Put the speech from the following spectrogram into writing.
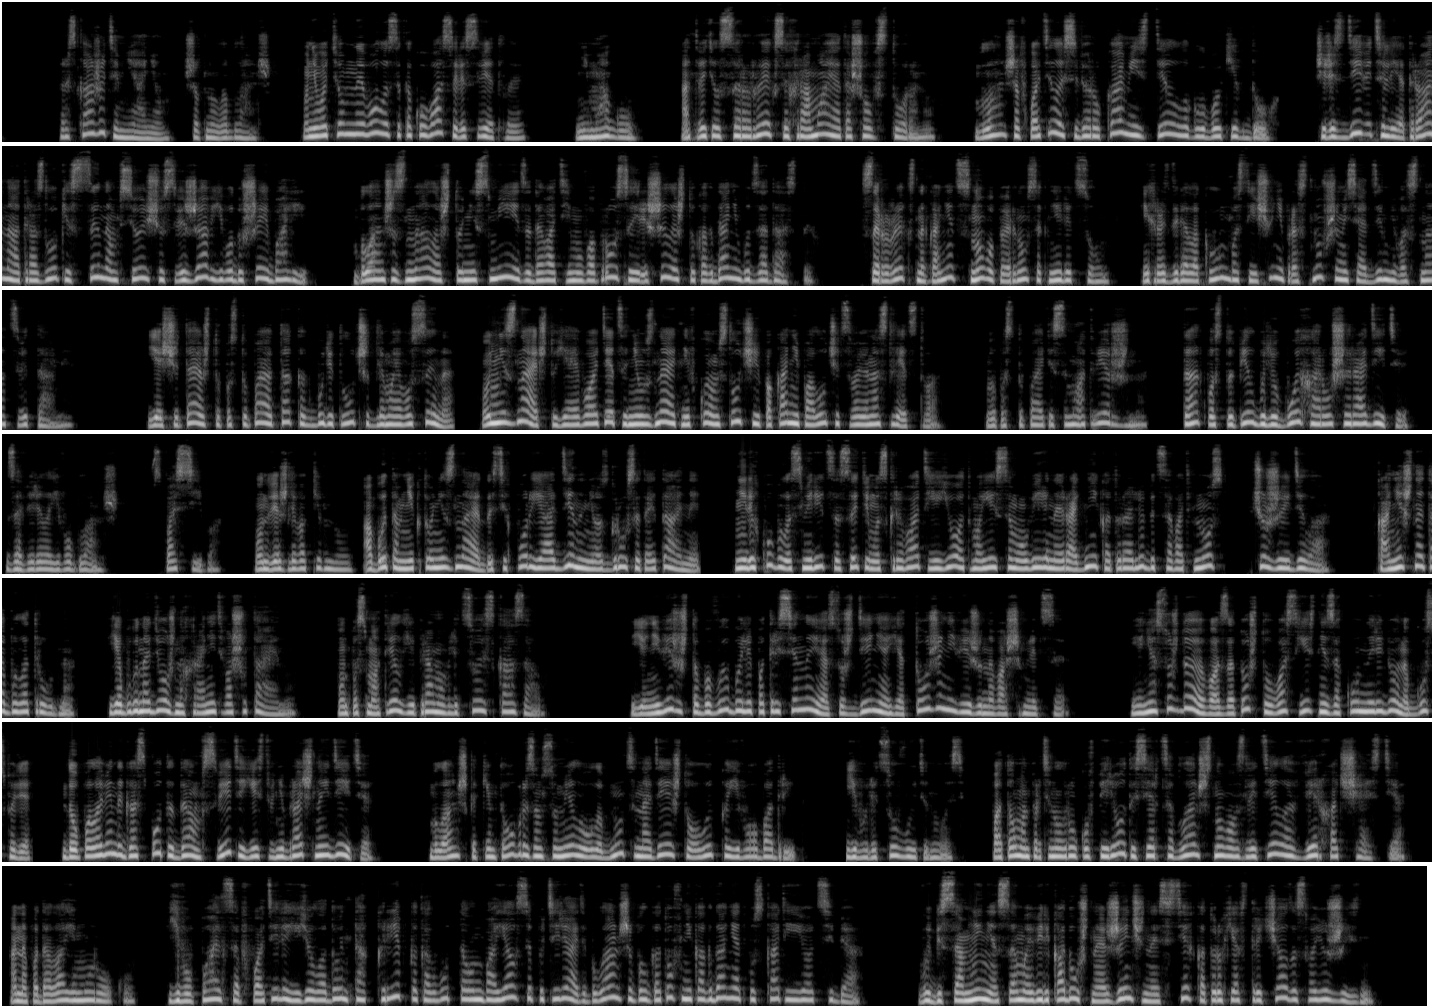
«Расскажите мне о нем», — шепнула Бланш. «У него темные волосы, как у вас, или светлые?» «Не могу», ответил сэр Рекс и хромая отошел в сторону. Бланша вхватила себя руками и сделала глубокий вдох. Через девять лет рана от разлуки с сыном все еще свежа в его душе и болит. Бланш знала, что не смеет задавать ему вопросы и решила, что когда-нибудь задаст их. Сэр Рекс, наконец, снова повернулся к ней лицом. Их разделяла клумба с еще не проснувшимися от зимнего сна цветами. «Я считаю, что поступаю так, как будет лучше для моего сына», он не знает, что я его отец и не узнает ни в коем случае, пока не получит свое наследство. Вы поступаете самоотверженно. Так поступил бы любой хороший родитель, заверила его Бланш. Спасибо. Он вежливо кивнул. Об этом никто не знает. До сих пор я один унес груз этой тайны. Нелегко было смириться с этим и скрывать ее от моей самоуверенной родни, которая любит совать в нос в чужие дела. Конечно, это было трудно. Я буду надежно хранить вашу тайну. Он посмотрел ей прямо в лицо и сказал. Я не вижу, чтобы вы были потрясены, и осуждения я тоже не вижу на вашем лице. Я не осуждаю вас за то, что у вас есть незаконный ребенок, господи, да у половины господ и дам в свете есть внебрачные дети». Бланш каким-то образом сумела улыбнуться, надеясь, что улыбка его ободрит. Его лицо вытянулось. Потом он протянул руку вперед, и сердце Бланш снова взлетело вверх от счастья. Она подала ему руку. Его пальцы обхватили ее ладонь так крепко, как будто он боялся потерять Бланш и был готов никогда не отпускать ее от себя. «Вы, без сомнения, самая великодушная женщина из всех, которых я встречал за свою жизнь.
